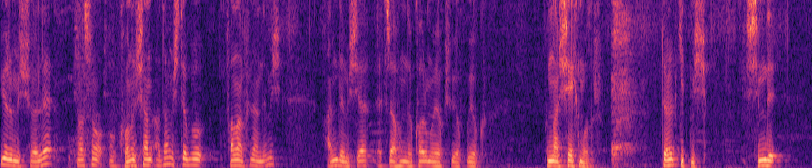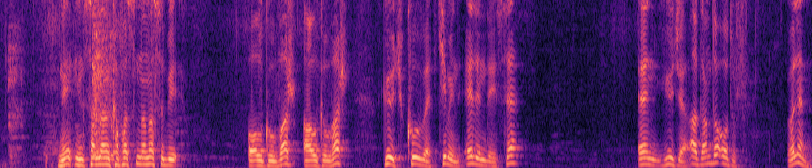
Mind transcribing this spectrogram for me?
Yürümüş şöyle. Nasıl konuşan adam işte bu falan filan demiş. Hani demiş ya etrafında koruma yok, şu yok, bu yok. Bundan şeyh mi olur? Dönüp gitmiş. Şimdi ne insanların kafasında nasıl bir olgu var, algı var. Güç, kuvvet kimin elindeyse en yüce adam da odur. Öyle mi?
